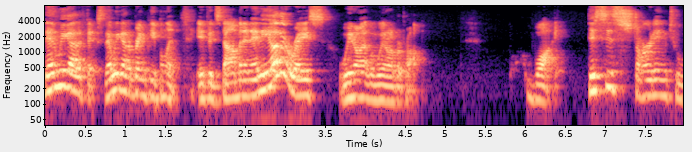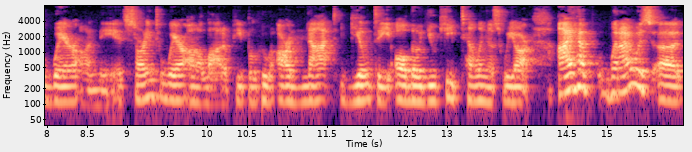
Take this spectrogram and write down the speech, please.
Then we got to fix. It. Then we got to bring people in. If it's dominant any other race, we don't have, we don't have a problem. Why? This is starting to wear on me. It's starting to wear on a lot of people who are not guilty, although you keep telling us we are. I have, when I was uh,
